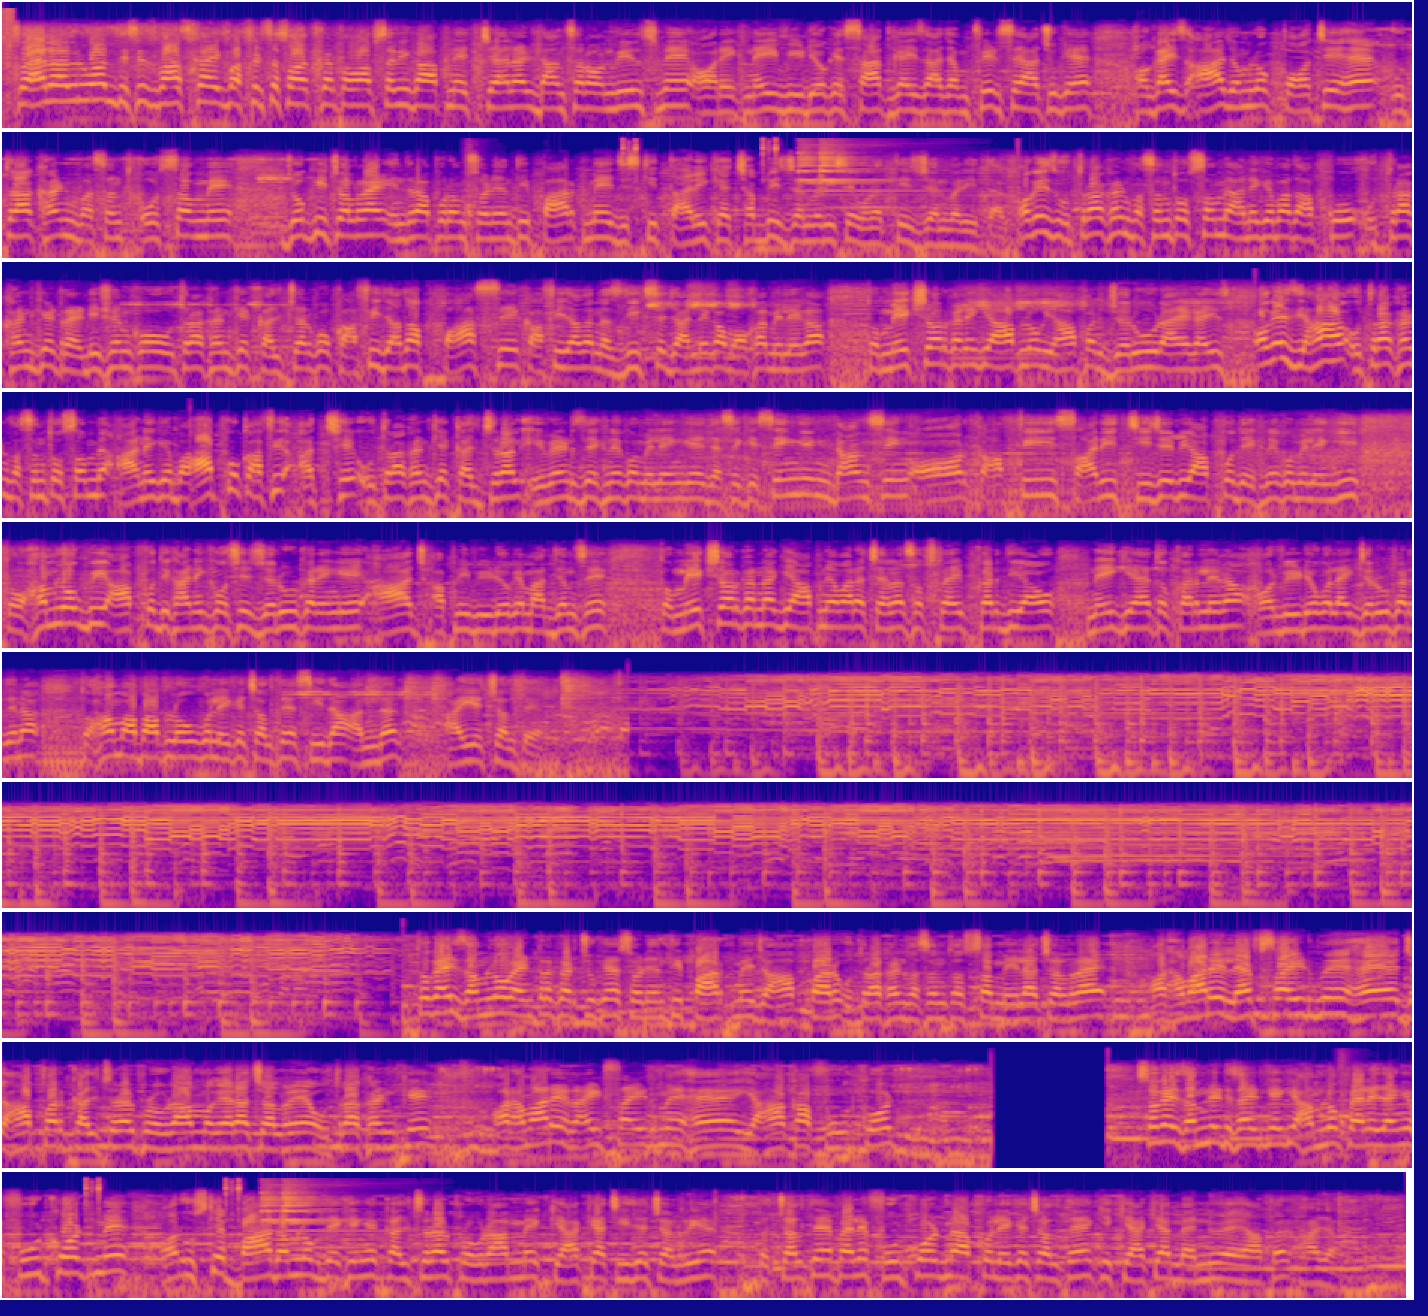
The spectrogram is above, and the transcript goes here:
So hello everyone this is वास्का एक बार फिर से स्वागत करता हूँ आप सभी का अपने चैनल डांसर ऑन व्हील्स में और एक नई वीडियो के साथ। गाइज़ आज हम फिर से आ चुके हैं और गाइज़ आज हम लोग पहुँचे हैं उत्तराखंड वसंत उत्सव में, जो कि चल रहा है इंदिरापुरम स्वर्णयंती पार्क में, जिसकी तारीख है 26 जनवरी से 29 जनवरी तक। और गाइज़ उत्तराखंड वसंतोत्सव में आने के बाद आपको उत्तराखंड के ट्रेडिशन को, उत्तराखंड के कल्चर को काफ़ी ज़्यादा पास से, काफ़ी ज़्यादा नज़दीक से जानने का मौका मिलेगा। तो मेक श्योर करें कि आप लोग यहाँ पर ज़रूर आए गाइज़ और गाइज़ यहाँ उत्तराखंड वसंतोत्सव में आने के बाद आपको काफ़ी अच्छे उत्तराखंड के कल्चरल इवेंट्स देखने को मिलेंगे, जैसे कि सिंगिंग डांसिंग और काफ़ी सारी चीज़ें भी आपको देखने को मिलेंगी। तो हम लोग भी आपको दिखाने की कोशिश ज़रूर करेंगे आज अपनी वीडियो के माध्यम से। तो मेक श्योर करना कि आपने हमारा चैनल सब्सक्राइब कर दिया हो, नहीं किया है तो कर लेना और वीडियो को लाइक ज़रूर कर देना। तो हम अब आप लोगों को लेके चलते हैं सीधा अंदर, आइए चलते हैं। तो गाइज़ हम लोग एंटर कर चुके हैं स्वर्णयंती पार्क में, जहाँ पर उत्तराखंड वसंतोत्सव मेला चल रहा है। और हमारे लेफ़्ट साइड में है, जहाँ पर कल्चरल प्रोग्राम वगैरह चल रहे हैं उत्तराखंड के। और हमारे राइट साइड में है यहाँ का food court so so guys हमने डिसाइड किया कि हम लोग पहले जाएँगे फ़ूड कोर्ट में, और उसके बाद हम लोग देखेंगे कल्चरल प्रोग्राम में क्या क्या चीज़ें चल रही हैं। तो चलते हैं पहले फ़ूड कोर्ट में आपको लेके चलते हैं कि क्या क्या मेन्यू है यहाँ पर। आ जाओ।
